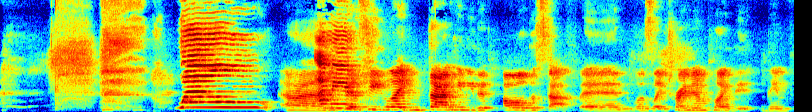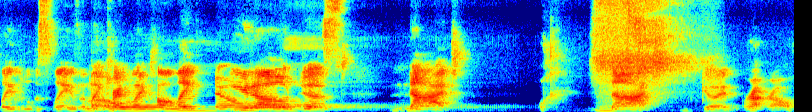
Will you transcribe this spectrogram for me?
Well, Um, I mean- because he like thought he needed all the stuff and was like trying to unplug the, the inflatable displays and like trying to like call like Oh, no, you know, just- not not good. Ruh-roh.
